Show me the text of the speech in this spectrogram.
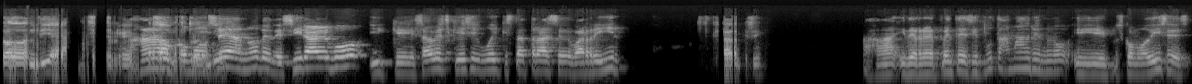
todo el día. Ajá, como día. sea, ¿no? De decir algo y que sabes que ese güey que está atrás se va a reír. Claro que sí. Ajá, y de repente decir, puta madre, ¿no? Y pues como dices,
